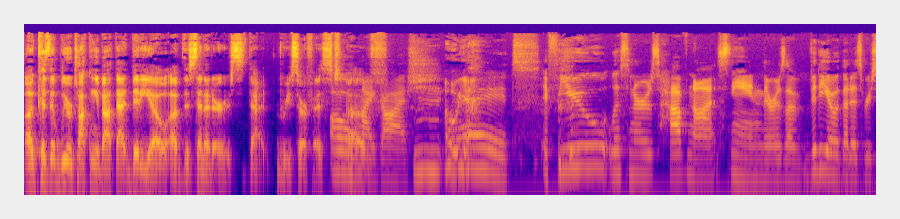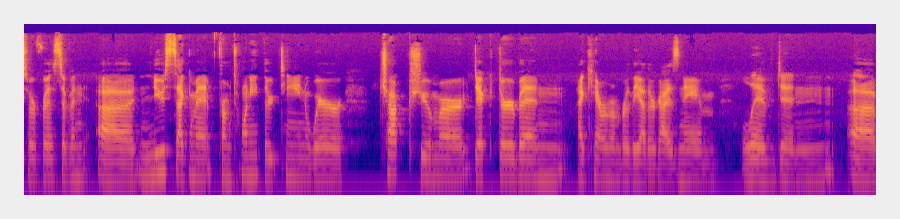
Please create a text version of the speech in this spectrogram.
because we were talking about that video of the senators that resurfaced Oh of- my gosh! Mm, oh yeah. Right. If you listeners have not seen, there is a video that is resurfaced of a uh, news segment from 2013 where Chuck Schumer, Dick Durbin, I can't remember the other guy's name, lived in uh,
